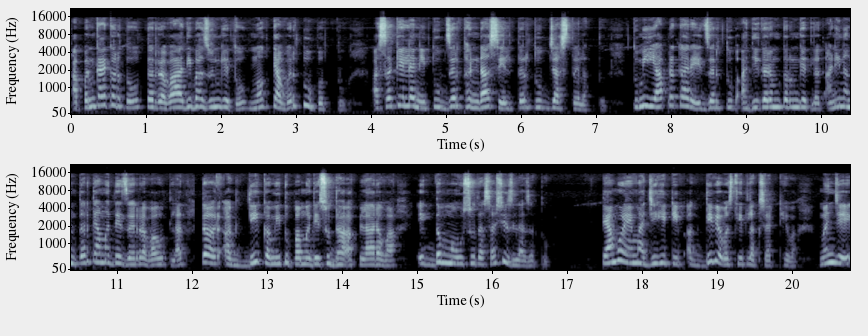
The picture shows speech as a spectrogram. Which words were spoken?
आपण काय करतो? तर रवा आधी भाजून घेतो मग त्यावर तूप ओततो. असं केल्याने तूप जर थंड असेल तर तूप जास्त लागतं. तुम्ही या प्रकारे जर तूप आधी गरम करून घेतलं आणि नंतर त्यामध्ये जर रवा ओतलात तर अगदी कमी तुपामध्ये सुद्धा आपला रवा एकदम मऊसूत असा शिजला जातो. त्यामुळे माझी ही टीप अगदी व्यवस्थित लक्षात ठेवा. म्हणजे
